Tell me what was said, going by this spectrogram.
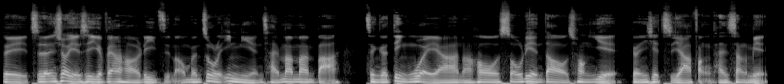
对，职人秀也是一个非常好的例子嘛。我们做了一年，才慢慢把整个定位啊，然后收敛到创业跟一些职涯访谈上面，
